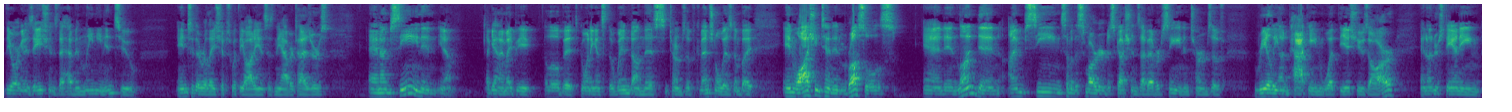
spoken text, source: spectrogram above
the organizations that have been leaning into into their relationships with the audiences and the advertisers, and I'm seeing in you know again, I might be a little bit going against the wind on this in terms of conventional wisdom, but in Washington and Brussels and in London, I'm seeing some of the smarter discussions I've ever seen in terms of really unpacking what the issues are and understanding,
